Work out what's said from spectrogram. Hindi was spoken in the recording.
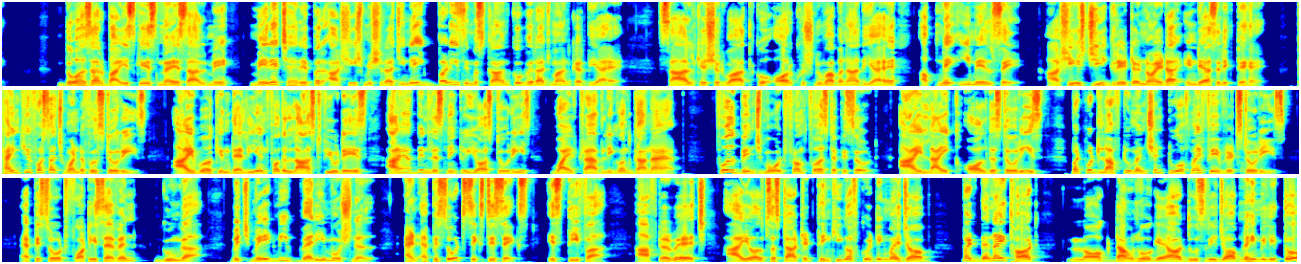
2022 के इस नए साल में मेरे चेहरे पर आशीष मिश्रा जी ने एक बड़ी सी मुस्कान को विराजमान कर दिया है। साल के शुरुआत को और खुशनुमा बना दिया है अपने ईमेल से। आशीष जी ग्रेटर नोएडा, इंडिया से लिखते हैं। Thank you for such wonderful stories I work in Delhi and for the last few days I have been listening to your stories while travelling on Gaana app full binge mode from first episode I like all the stories but would love to mention two of my favorite stories. Episode 47, Gunga, which made me very emotional, and episode 66, Istifa, after which I also started thinking of quitting my job. But then I thought, lockdown हो गया और दूसरी जॉब नहीं मिली तो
